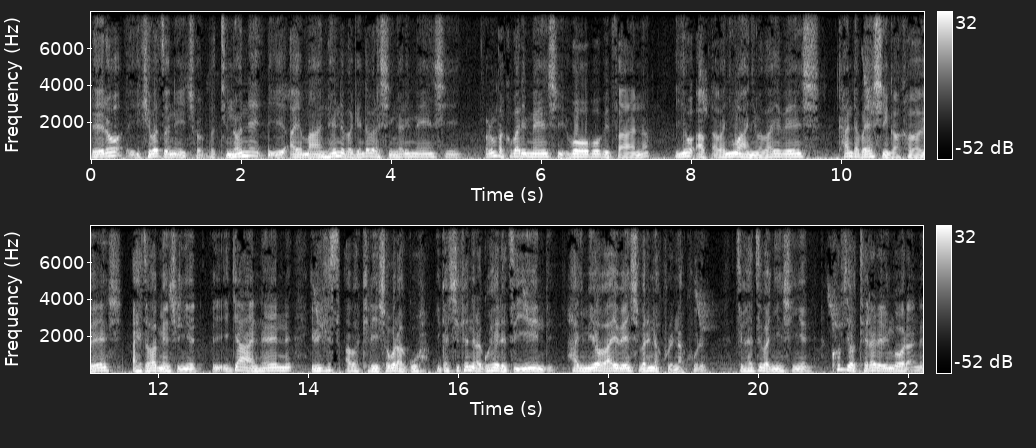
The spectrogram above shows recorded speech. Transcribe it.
rero ikibazo ni icyo bati none ayo mantene bagenda barashinga ari menshi urumva kuba ari menshi bobo bivana iyo abanywanyi babaye benshi kandi abayashinga bakaba benshi aheza aba menshi nyine ijya antene iba ifise abakiriya ishobora guha igaca ikenera guhereza iyindi hanyuma iyo babaye benshi bari na kure na kure zikaba ziba nyinshi nyine ko byotera rero ingorane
